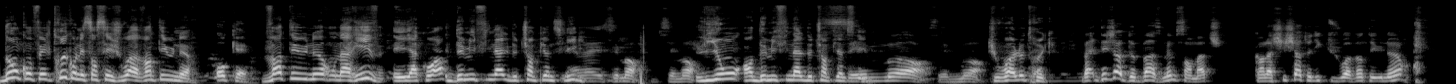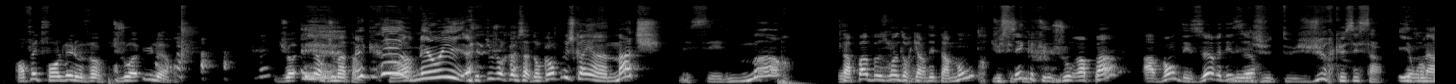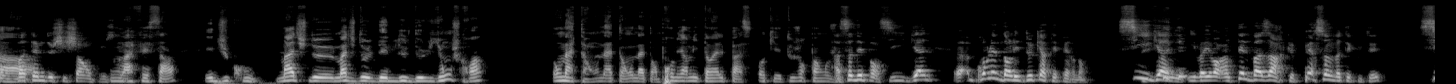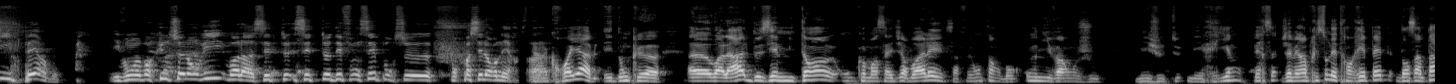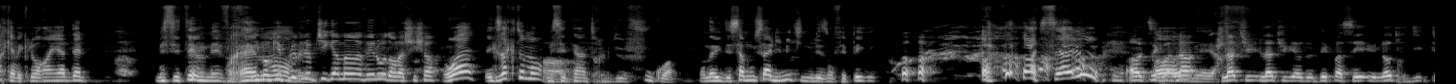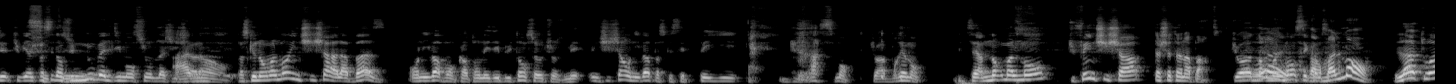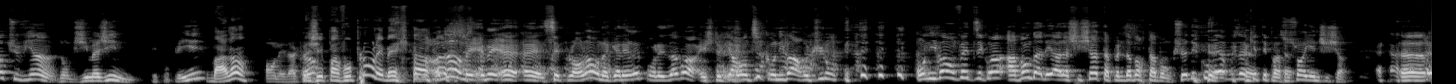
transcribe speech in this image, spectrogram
Donc on fait le truc, on est censé jouer à 21h. Ok. 21h, on arrive, et il y a quoi? Demi-finale de Champions League. Ouais, c'est mort, c'est mort. Lyon en demi-finale de Champions C'est League. mort, c'est mort. Tu vois le truc? Bah, déjà, de base, même sans match, quand la chicha te dit que tu joues à 21h, en fait, faut enlever le 20. Tu joues à 1h. Tu joues à 1h du matin. Mais tu vois? grave, mais oui C'est toujours comme ça. Donc, en plus, quand il y a un match, mais c'est mort. T'as pas besoin de regarder ta montre. Tu sais que tu ne joueras pas avant des heures et des Mais heures. je te jure que c'est ça. Et, Et on a... baptême de chicha en plus. on a fait ça. Et du coup, match de match de, de, de- de Lyon, je crois. On attend, on attend, on attend. Première mi-temps, elle passe. Ok, toujours pas en jeu. Ah, ça dépend. S'il gagne, euh, problème dans les deux cas, t'es perdant. S'ils gagnent, il va y avoir un tel bazar que personne va t'écouter. S'ils perdent, ils vont avoir qu'une seule envie, voilà, c'est de, te- c'est de te défoncer pour se, pour passer leur nerf. C'était incroyable. Et donc, euh, euh, voilà, deuxième mi-temps, on commence à dire, bon allez, ça fait longtemps. Donc, on y va, on joue. Mais je te, mais rien, personne. J'avais l'impression d'être en répète dans un parc avec Laurent et Abdel. Mais c'était, mais Il vraiment. manquait plus que le petit gamin à vélo dans la chicha. Ouais, exactement. Mais Oh. c'était un truc de fou, quoi. On a eu des samoussas, limite, ils nous les ont fait payer. Sérieux? Ah, tu sais quoi, Oh, là, mais- là, tu, là, tu viens de dépasser une autre, di- tu viens de passer dans une nouvelle dimension de la chicha. Ah non. Parce que normalement, une chicha à la base, on y va, bon, quand on est débutant, c'est autre chose, mais une chicha, on y va parce que c'est payé grassement. Tu vois, vraiment. C'est-à-dire, normalement, tu fais une chicha, t'achètes un appart. Tu vois, normalement, c'est comme ça. Normalement. Là, toi, tu viens, donc j'imagine, t'es pas payé, Bah non. on est d'accord J'ai pas vos plans, les mecs. Ah non, mais, mais eh, eh, ces plans-là, on a galéré pour les avoir. Et je te garantis qu'on y va à reculons. on y va, en fait, c'est quoi? Avant d'aller à la chicha, t'appelles d'abord ta banque. Je suis à découvert, vous inquiétez pas, ce soir, il y a une chicha. Euh,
